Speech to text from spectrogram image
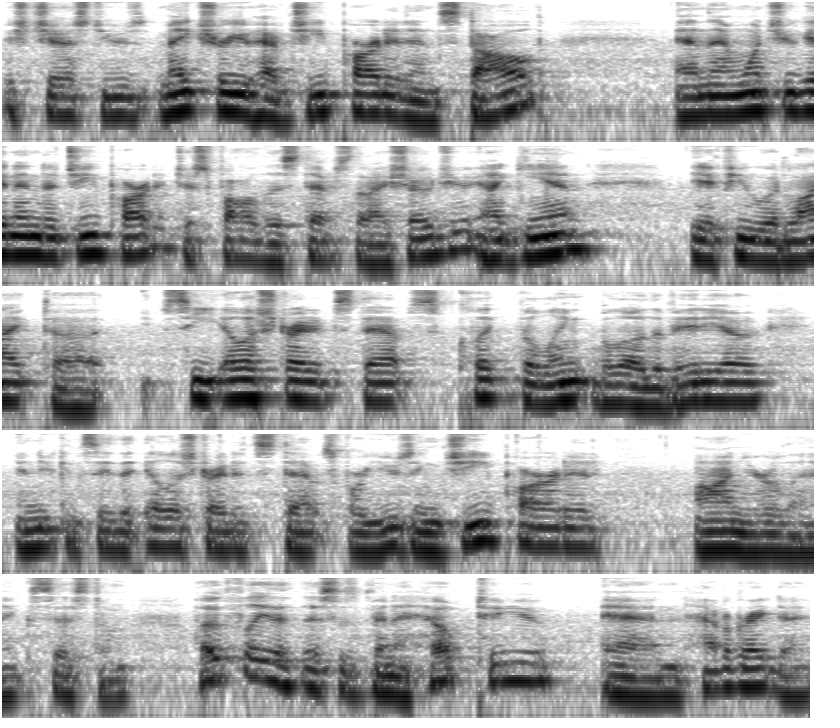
It's just use make sure you have gparted installed and then once you get into gparted, just follow the steps that I showed you. And again, if you would like to see illustrated steps, click the link below the video and you can see the illustrated steps for using gparted on your Linux system. Hopefully that this has been a help to you and have a great day.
